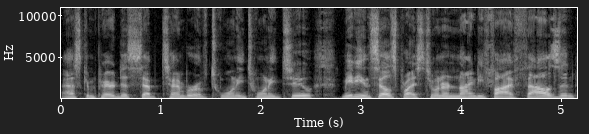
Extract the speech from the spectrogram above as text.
as compared to September of 2022. Median sales price 295,000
